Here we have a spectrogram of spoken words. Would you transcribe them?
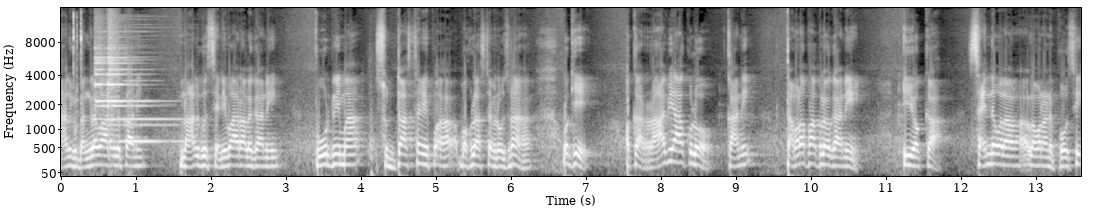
నాలుగు మంగళవారాలు కానీ నాలుగు శనివారాలు కానీ పూర్ణిమ శుద్ధాష్టమి బహుళాష్టమి రోజున ఒకే ఒక రావి ఆకులో కానీ తమలపాకులో కానీ ఈ యొక్క సైంధవ లవణాన్ని పోసి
